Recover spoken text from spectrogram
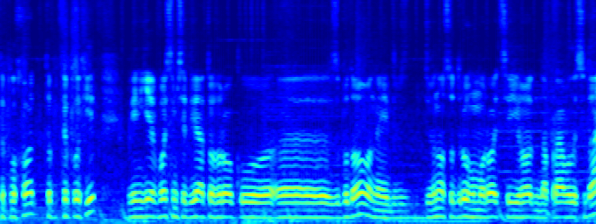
теплоход, теплохід. Він є 89-го року е, збудований. В 92-му році його направили сюди,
